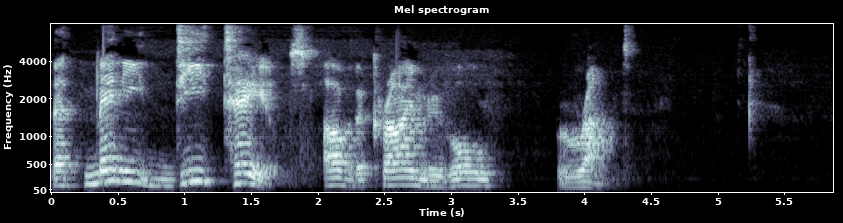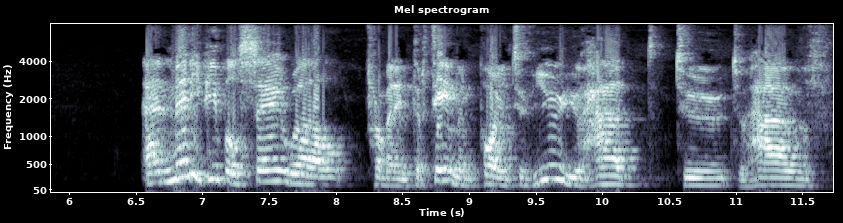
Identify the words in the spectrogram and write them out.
that many details of the crime revolve around. And many people say, well, from an entertainment point of view, you had to, to have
